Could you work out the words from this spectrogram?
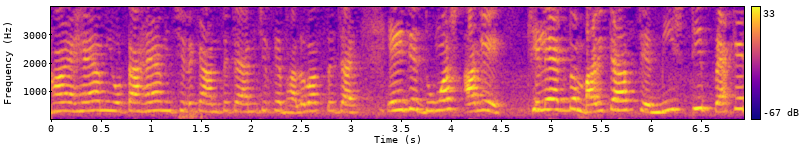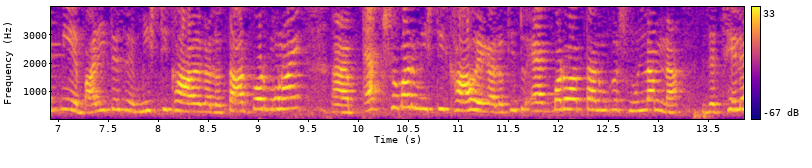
হ্যাঁ হ্যাঁ আমি ওটা হ্যাঁ আমি ছেলেকে আনতে চাই, আমি ছেলেকে ভালোবাসতে চাই। এই যে দু মাস আগে ছেলে একদম বাড়িতে আসছে, মিষ্টি প্যাকেট নিয়ে বাড়িতে এসে মিষ্টি খাওয়া হয়ে গেল। তারপর মনে হয় একশোবার মিষ্টি খাওয়া হয়ে গেল। কিন্তু একবারও আর তার মুখে শুনলাম না যে ছেলে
